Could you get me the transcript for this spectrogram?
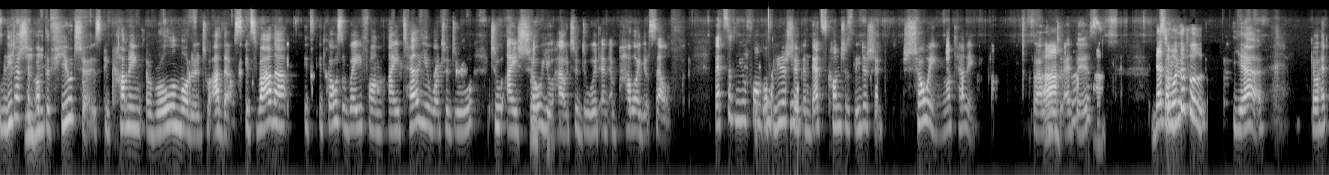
Leadership mm-hmm. of the future is becoming a role model to others. It's rather it, it goes away from I tell you what to do to I show you how to do it and empower yourself. That's the new form of leadership, and that's conscious leadership showing, not telling. So I wanted uh, to add uh-huh. this. That's so wonderful. You, yeah. Go ahead.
